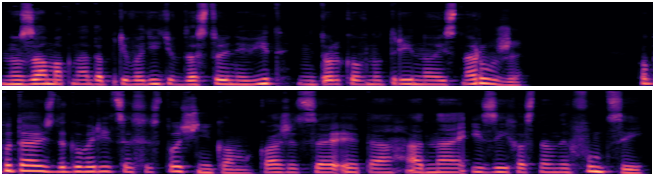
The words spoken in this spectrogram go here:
Но замок надо приводить в достойный вид не только внутри, но и снаружи. Попытаюсь договориться с источником. Кажется, это одна из их основных функций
